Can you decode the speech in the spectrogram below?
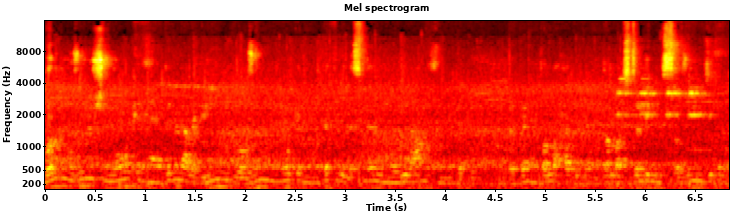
برضه ما أظنش إن هو كان هيعتمد على جرين وأظن إن هو كان من كتر الأسماء اللي موجودة عنده في المنتخب. لو كان يطلع حد كان يطلع ستيرلينج بس أظن دي كانت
